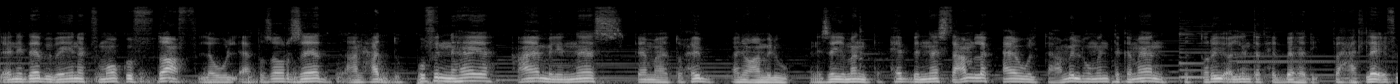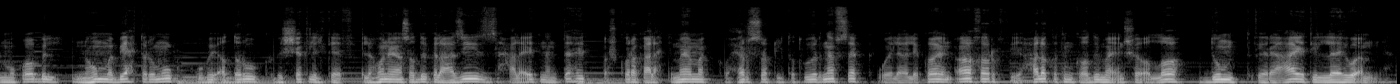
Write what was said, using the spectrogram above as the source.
لأن ده بيبينك في موقف ضعف لو الاعتذار زاد عن حده. وفي النهاية عامل الناس كما تحب أن يعاملوك. يعني زي ما أنت تحب الناس تعاملك حاول تعاملهم أنت كمان بالطريقة اللي أنت تحبها دي. فهتلاقي في المقابل إن هم بيحترموك وبيقدروك بالشكل الكافي. إلى هنا يا صديقي العزيز حلقتنا انتهت. أشكرك على اهتمامك وحرصك لتطوير نفسك وإلى لقاء آخر في حلقة قادمة إن شاء الله. دمت في رعاية الله وأمنه.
